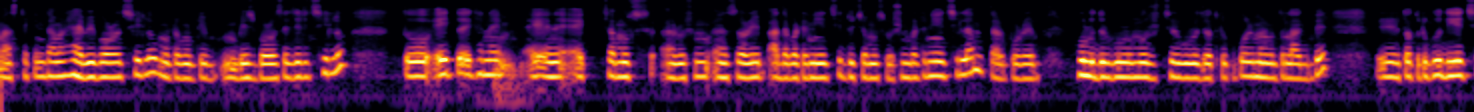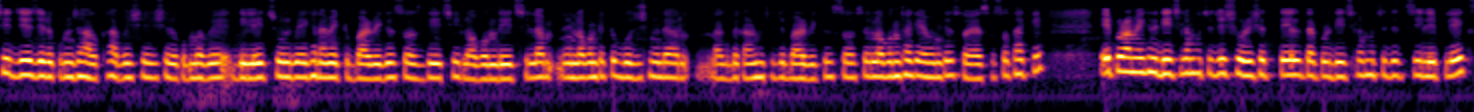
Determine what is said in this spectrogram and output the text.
মাছটা কিন্তু আমার হ্যাভি বড় ছিল, মোটামুটি বেশ বড় সাইজেরই ছিল। তো এই তো এখানে এক চামচ রসুন সরি আদা বাটা নিয়েছি, দু চামচ রসুন বাটা নিয়েছিলাম। তারপরে হলুদের গুঁড়ো, মরিচের গুঁড়ো যতটুকু পরিমাণ মতো লাগবে ততটুকু দিয়েছি। যে যেরকম ঝাল খাবে সে সেরকমভাবে দিলেই চলবে। এখানে আমি একটু বারবিকিউ সস দিয়েছি, লবণ দিয়েছিলাম। লবণটা একটু বুঝে শুনে দেওয়া লাগবে, কারণ হচ্ছে যে বারবিকিউ সসে লবণ থাকে এবং কি সয়া সসও থাকে। এরপর আমি এখানে দিয়েছিলাম হচ্ছে যে সরিষার তেল, তারপর দিয়েছিলাম হচ্ছে যে চিলি ফ্লেক্স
